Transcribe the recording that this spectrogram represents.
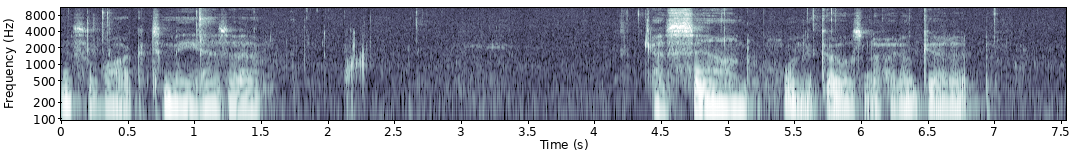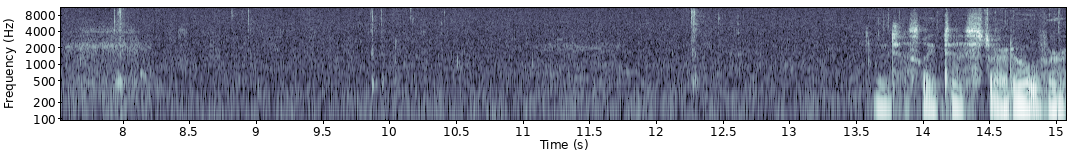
This lock to me has a a sound when it goes, and if I don't get it, I'd just like to start over.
